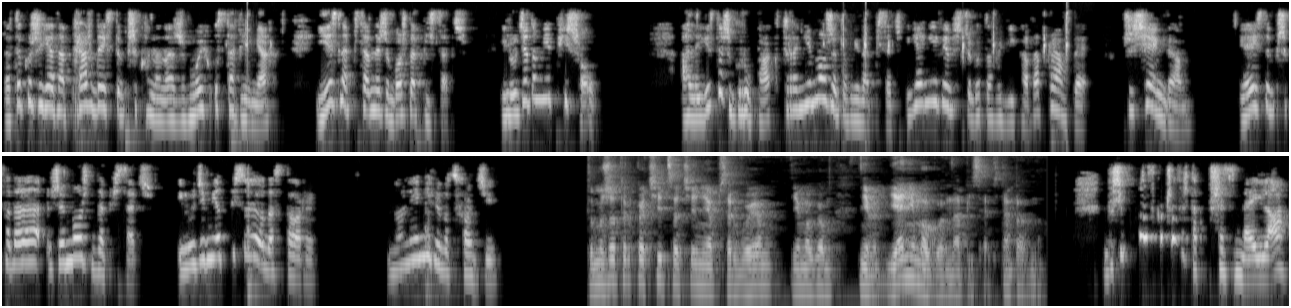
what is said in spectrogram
Dlatego, że ja naprawdę jestem przekonana, że w moich ustawieniach jest napisane, że można pisać. I ludzie do mnie piszą. Ale jest też grupa, która nie może do mnie napisać. I ja nie wiem, z czego to wynika, naprawdę. Przysięgam. Ja jestem przekonana, że można napisać. I ludzie mi odpisują na story. No ale ja nie wiem, o co chodzi. To może tylko ci, co cię nie obserwują, nie mogą. Nie wiem, ja nie mogłem napisać na pewno. Bo się zaskoczył też tak przez maila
